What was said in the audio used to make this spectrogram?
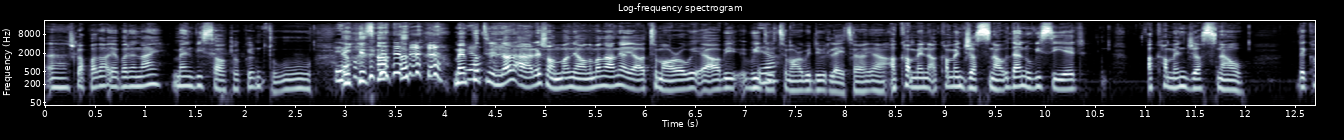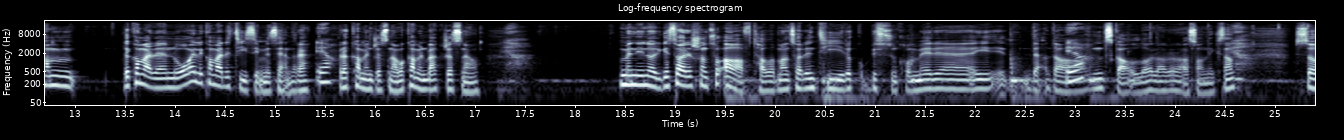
eh, slapp av da. Jeg bare nei, men vi sa klokken to. Ja. Ikke sant? Men på Ja. Trindal er det sånn man manjana, ja, tomorrow, we, ja, we, we do Ja. it tomorrow, we do it later. Yeah. I'll come in, I'll come in just now. Det er noe vi sier. I'll come in just now. Det kan, det kan være nå, eller det kan være ti timer senere. Ja. But I'll come in just now. I'll come in back just now. Men i Norge så er det sånn, så avtaler man, så er det en tid, og bussen kommer eh, i, da Ja. den skal, og la, la, la, sånn, ikke sant. Så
